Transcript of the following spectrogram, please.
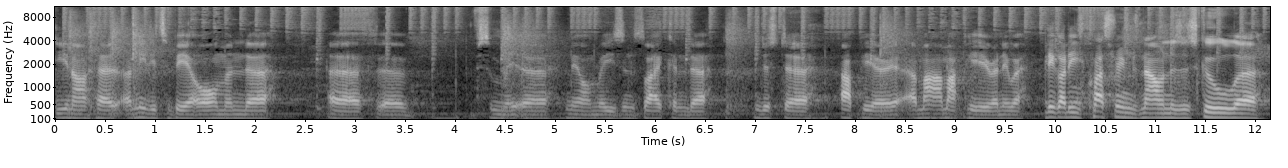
you know, I, I, needed to be at home and uh, uh, some uh, my own reasons, like, and uh, I'm just uh, happier. I'm, I'm happy here anyway. They got these classrooms now, and there's a school. Uh,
